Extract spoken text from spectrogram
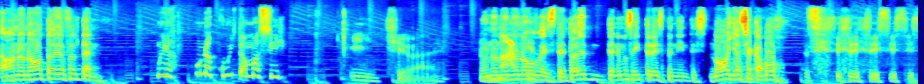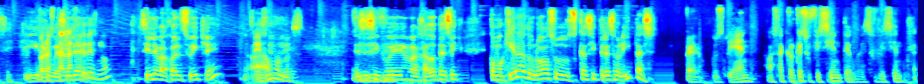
No, no, no, todavía faltan. Mira, una cubita más, sí. Pinche madre. No, no, no, no, no, este, todavía tenemos ahí tres pendientes. No, ya se acabó. Sí, sí, sí, sí, sí, sí. Hijo, Pero hasta sí las le- tres, ¿no? Sí le bajó el switch, ¿eh? sí, Vámonos. Ese Sí, sí, sí, fue bajadote de switch. Como quiera, duró sus casi tres horitas. Pero pues bien. O sea, creo que es suficiente, güey, suficiente.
